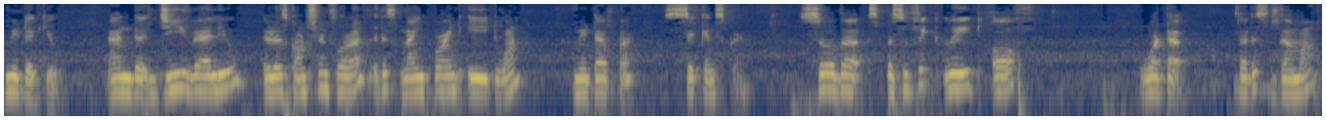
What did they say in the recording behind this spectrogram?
meter cube. And g value it is constant for us it is 9.81 meter per second square. So the specific weight of water that is gamma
